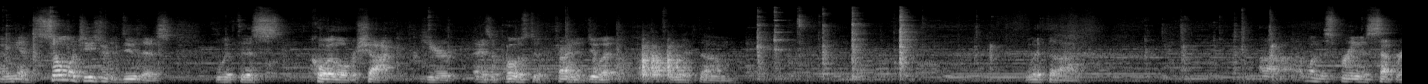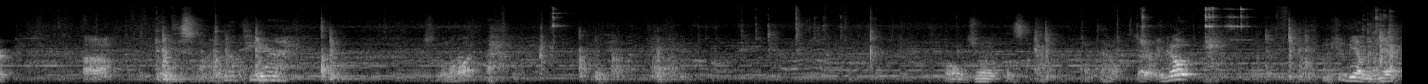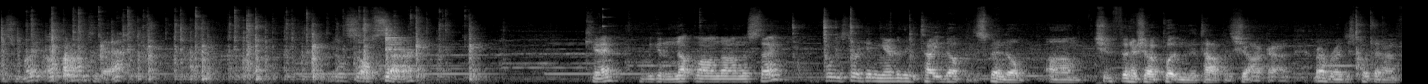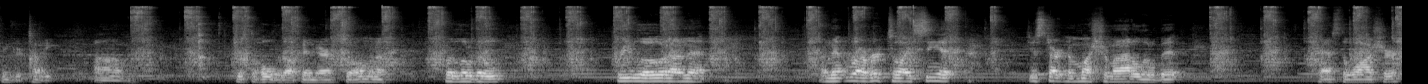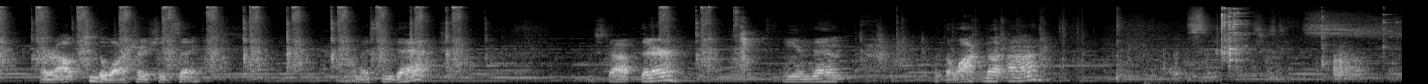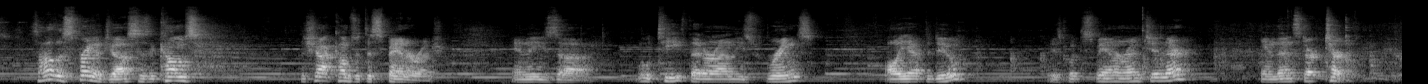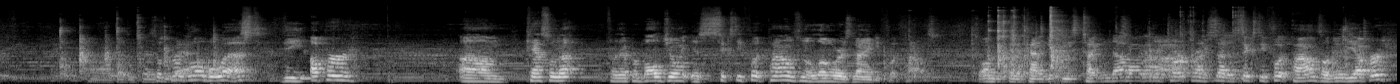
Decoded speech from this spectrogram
And again, so much easier to do this with this coilover shock here as opposed to trying to do it with um, with uh, uh, when the spring is separate. Uh, get this up here. Just old joint is cut out. There we go. We should be able to jack this right up onto that. Self-center. Okay, let me get a nut wound on this thing. Before you start getting everything tightened up with the spindle, um, should finish up putting the top of the shock on. Remember, I just put that on finger tight, um, just to hold it up in there. So I'm gonna put a little bit of preload on that on that rubber till I see it just starting to mushroom out a little bit past the washer, or out to the washer I should say. When I see that. Stop there. And then put the lock nut on. So how the spring adjusts is it comes, the shock comes with the spanner wrench. And these uh, little teeth that are on these rings, all you have to do is put the spanner wrench in there and then start turning. Uh, turn so per Global West, the upper um, castle nut for the upper ball joint is 60 foot-pounds and the lower is 90 foot-pounds. So I'm just going to kind of get these tightened up. So I got a torque wrench set at 60 foot-pounds. I'll do the upper.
